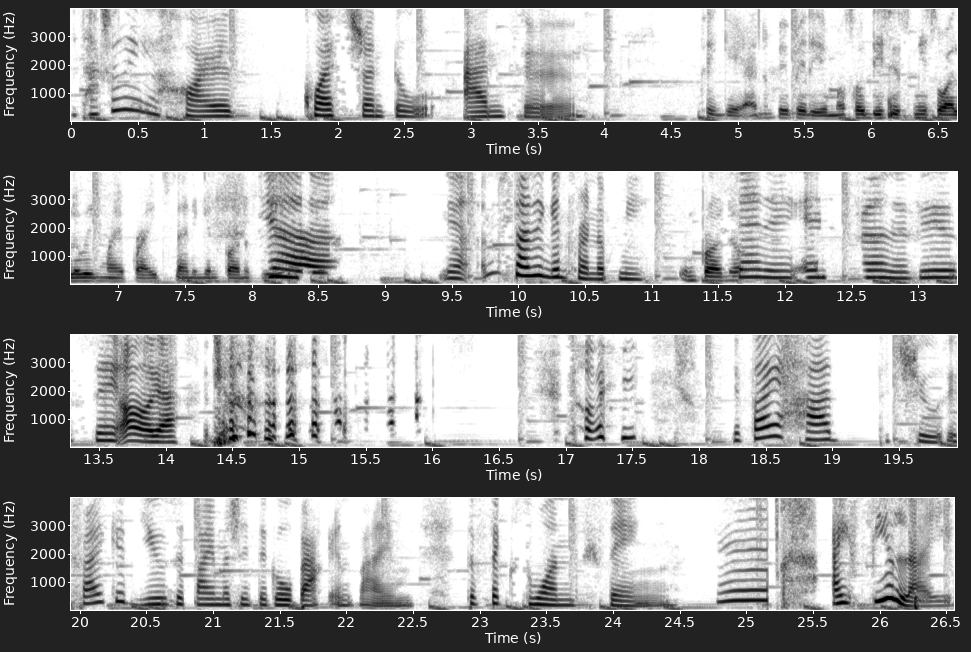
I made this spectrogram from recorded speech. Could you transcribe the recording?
it's actually a hard question to answer. Sige, anong pipiliin mo? So, this is me swallowing my pride standing in front of you. Yeah. Yeah, I'm standing in front of me. In front of... Standing in front of you saying Oh yeah. Sorry. If I had to choose, if I could use a time machine to go back in time to fix one thing, hmm, I feel like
